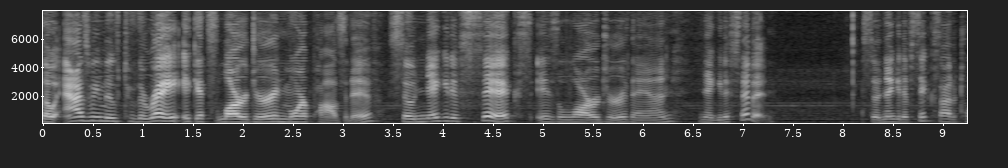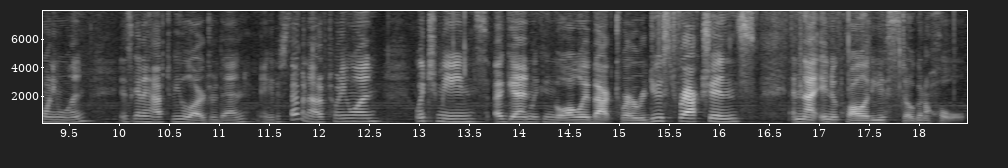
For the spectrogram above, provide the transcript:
So as we move to the right, it gets larger and more positive. So negative 6 is larger than negative 7. So negative 6 out of 21 is going to have to be larger than negative 7 out of 21, which means, again, we can go all the way back to our reduced fractions, and that inequality is still going to hold.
